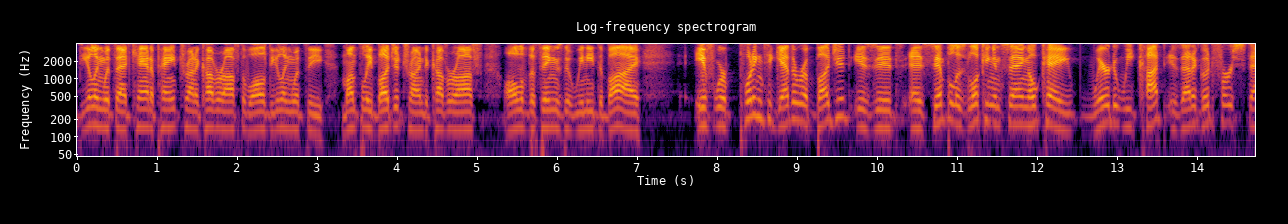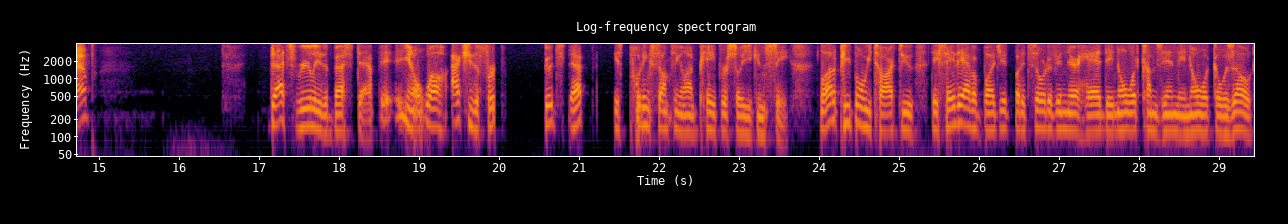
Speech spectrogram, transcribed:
dealing with that can of paint, trying to cover off the wall, dealing with the monthly budget, trying to cover off all of the things that we need to buy. If we're putting together a budget, is it as simple as looking and saying, okay, where do we cut? Is that a good first step? That's really the best step. You know, well, actually, the first good step is putting something on paper so you can see. A lot of people we talk to, they say they have a budget, but it's sort of in their head. They know what comes in, they know what goes out.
